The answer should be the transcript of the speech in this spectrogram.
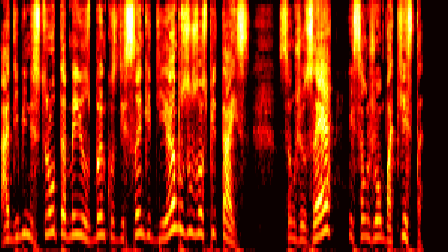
Administrou também os bancos de sangue de ambos os hospitais, São José e São João Batista.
